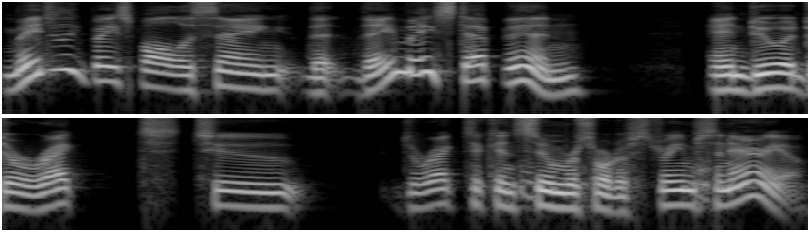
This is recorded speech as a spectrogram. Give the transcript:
Major League Baseball is saying that they may step in and do a direct to direct to consumer sort of stream scenario.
